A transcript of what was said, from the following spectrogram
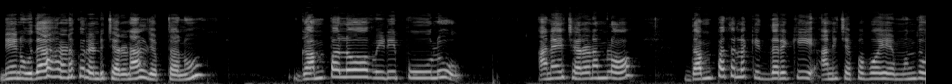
నేను ఉదాహరణకు రెండు చరణాలు చెప్తాను. గంపలో విడిపూలు అనే చరణంలో దంపతులకిద్దరికీ అని చెప్పబోయే ముందు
